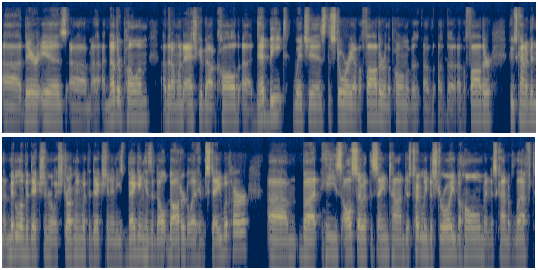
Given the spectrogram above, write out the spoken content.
Uh, there is um, uh, another poem uh, that I wanted to ask you about called uh, "Deadbeat," which is the story of a father, or the poem of a, of, of the of a father who's kind of in the middle of addiction, really struggling with addiction, and he's begging his adult daughter to let him stay with her. Um, but he's also at the same time just totally destroyed the home and is kind of left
